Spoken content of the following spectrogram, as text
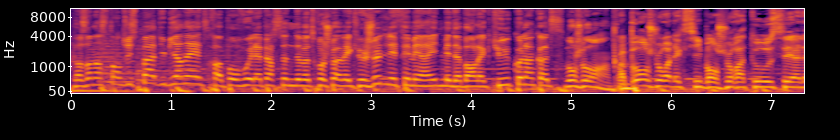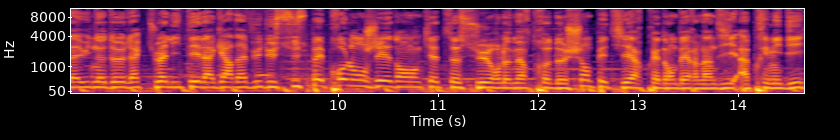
Dans un instant du spa, du bien-être pour vous et la personne de votre choix avec le jeu de l'éphéméride. Mais d'abord l'actu, Colin Cotes, bonjour. Bonjour Alexis, bonjour à tous. Et à la une de l'actualité, la garde à vue du suspect prolongé dans l'enquête sur le meurtre de Champétière près d'Ambert lundi après-midi.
